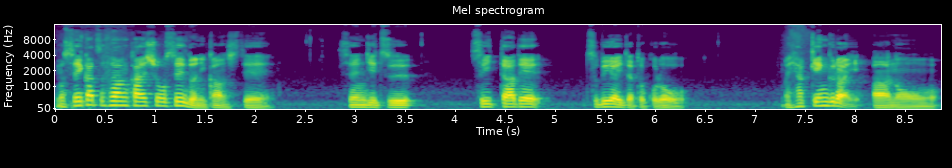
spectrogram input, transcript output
の生活不安解消制度に関して、先日、ツイッターでつぶやいたところ、100件ぐらい、あの、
